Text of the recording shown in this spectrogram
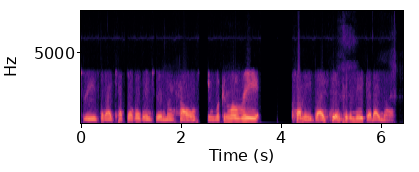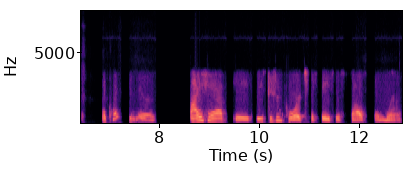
trees that I kept over winter in my house. They're looking a little re crummy, but they're going to make it, I know. My question is I have a three season porch that faces south and west.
